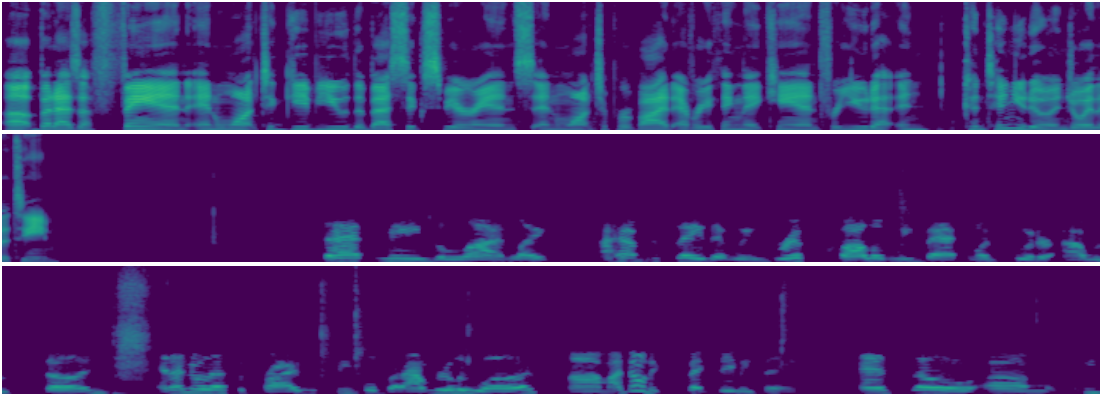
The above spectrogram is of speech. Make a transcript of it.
uh, but as a fan and want to give you the best experience and want to provide everything they can for you to in- continue to enjoy the team? That means a lot. Like, I have to say that when Griff followed me back on Twitter, I was stunned. And I know that surprises people, but I really was. Um, I don't expect anything. And so um, he,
